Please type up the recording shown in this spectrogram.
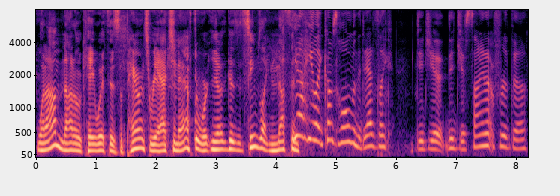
What I'm not okay with is the parents' reaction afterward. You know, because it seems like nothing. yeah, he like comes home, and the dad's like, did you did you sign up for the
